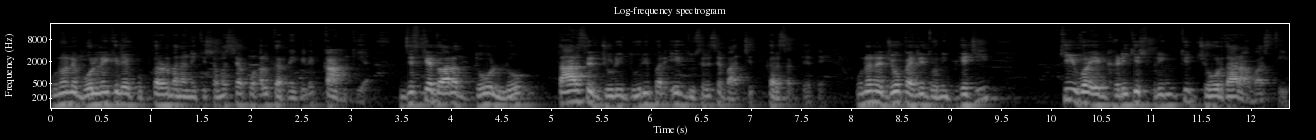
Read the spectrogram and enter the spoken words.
उन्होंने बोलने के लिए एक उपकरण बनाने की समस्या को हल करने के लिए काम किया, जिसके द्वारा दो लोग तार से जुड़ी दूरी पर एक दूसरे से बातचीत कर सकते थे। उन्होंने जो पहली ध्वनि भेजी कि वह एक घड़ी की स्प्रिंग की जोरदार आवाज़ थी।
